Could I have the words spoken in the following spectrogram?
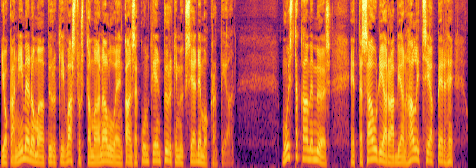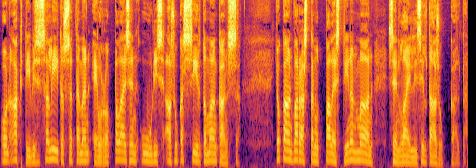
joka nimenomaan pyrkii vastustamaan alueen kansakuntien pyrkimyksiä demokratiaan – Muistakaamme myös, että Saudi-Arabian hallitsijaperhe on aktiivisessa liitossa tämän eurooppalaisen uudisasukassiirtomaan kanssa, joka on varastanut Palestiinan maan sen laillisilta asukkailta.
